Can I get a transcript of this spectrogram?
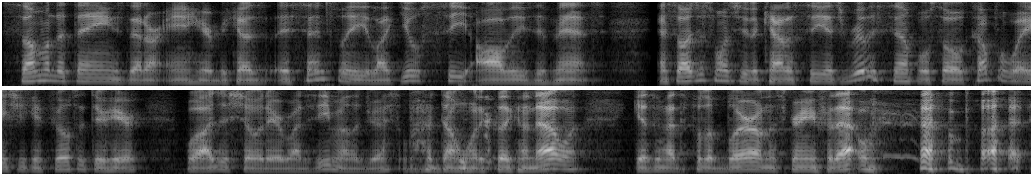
some of the things that are in here because essentially like you'll see all these events. And so I just want you to kind of see, it's really simple. So a couple of ways you can filter through here. Well, I just showed everybody's email address. Well, I don't want to click on that one. Guess I'm gonna have to put a blur on the screen for that one. but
